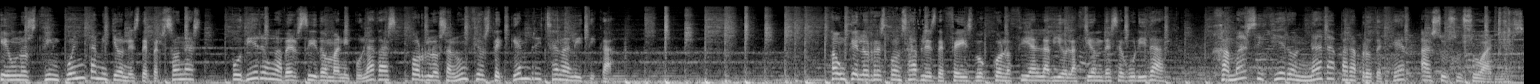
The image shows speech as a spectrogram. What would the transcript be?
que unos 50 millones de personas pudieron haber sido manipuladas por los anuncios de Cambridge Analytica. Aunque los responsables de Facebook conocían la violación de seguridad, jamás hicieron nada para proteger a sus usuarios.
